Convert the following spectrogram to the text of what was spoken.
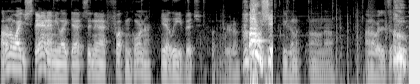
I don't know why you're staring at me like that, sitting in that fucking corner. Yeah, leave, bitch. Fucking weirdo. Oh, shit! He's gonna... Oh, no. I know where this is.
